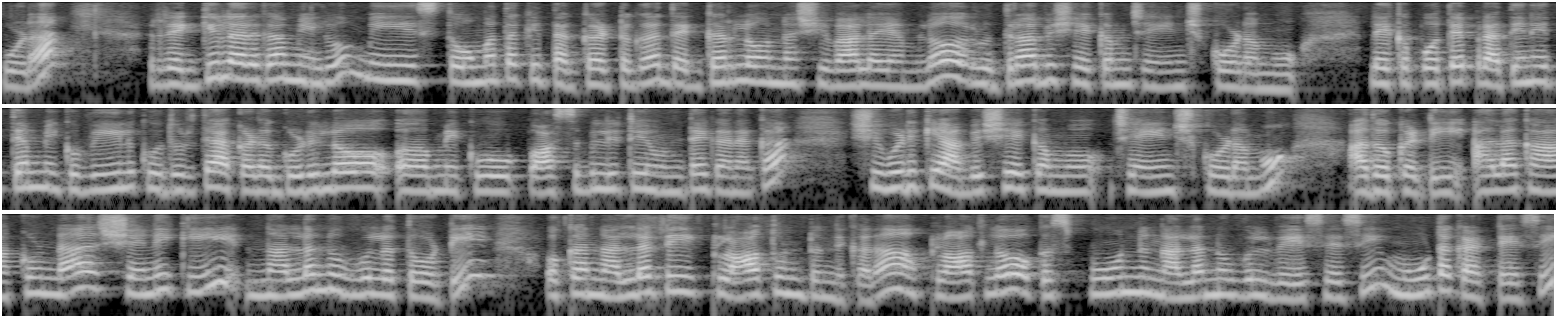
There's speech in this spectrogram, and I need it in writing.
కూడా రెగ్యులర్గా మీరు మీ స్తోమతకి తగ్గట్టుగా దగ్గరలో ఉన్న శివాలయంలో రుద్రాభిషేకం చేయించుకోవడము. లేకపోతే ప్రతినిత్యం మీకు వీలు కుదిరితే అక్కడ గుడిలో మీకు పాసిబిలిటీ ఉంటే గనక శివుడికి అభిషేకము చేయించుకోవడము అదొకటి. అలా కాకుండా శనికి నల్ల నువ్వులతోటి ఒక నల్లటి క్లాత్ ఉంటుంది కదా ఆ క్లాత్లో ఒక స్పూన్ నల్ల నువ్వులు వేసేసి మూట కట్టేసి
